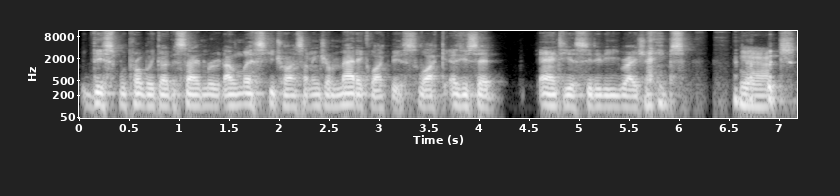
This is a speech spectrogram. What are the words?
this will probably go the same route unless you try something dramatic like this, like as you said, anti-acidity regimes. Yeah. Which,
